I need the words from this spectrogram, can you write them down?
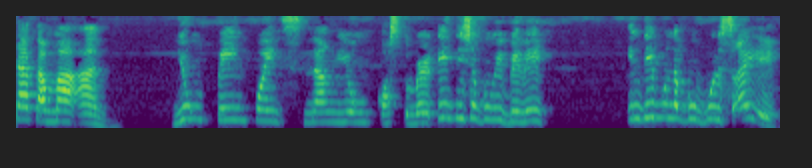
tinatamaan yung pain points ng yung customer. Kaya hindi siya bumibili. Hindi mo nabubulsay eh.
